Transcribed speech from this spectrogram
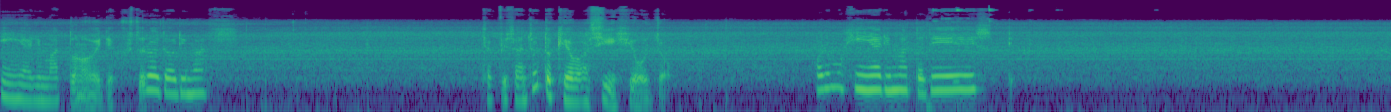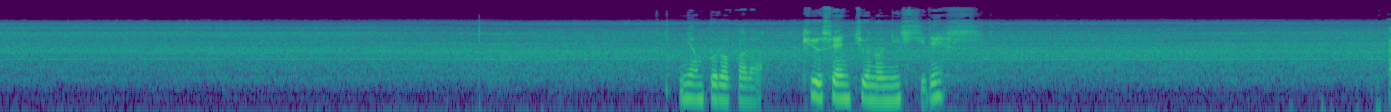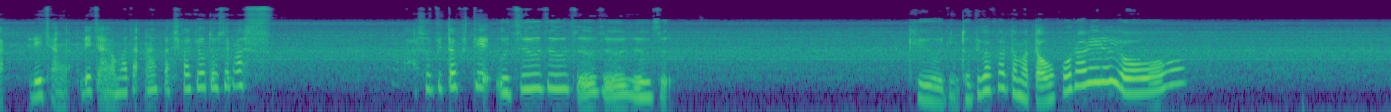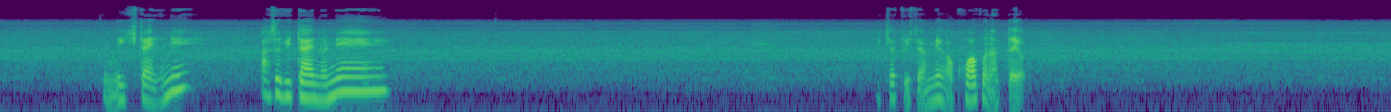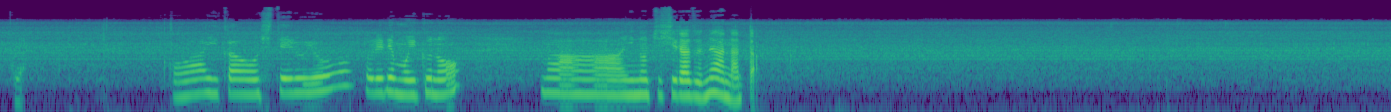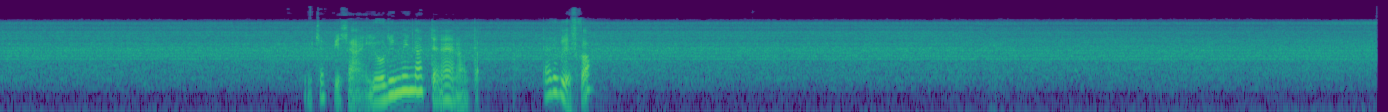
ひんやりマットの上でくつろいでおります。チャッピーさんちょっと険しい表情。これもひんやりマットですって。ニャンプロから9戦中の2匹です。あレイちゃんがレイちゃんがまたなんか仕掛けようとしてます。遊びたくてうずうずうずうずうず。うず急に飛びかかるとまた怒られるよ。でも行きたいのね。遊びたいのね。チャッピーさん目が怖くなったよほら怖い顔してるよ。それでも行くの？まあ命知らずねあなた。チャッピーさん寄り目になってないあなた。大丈夫ですか？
